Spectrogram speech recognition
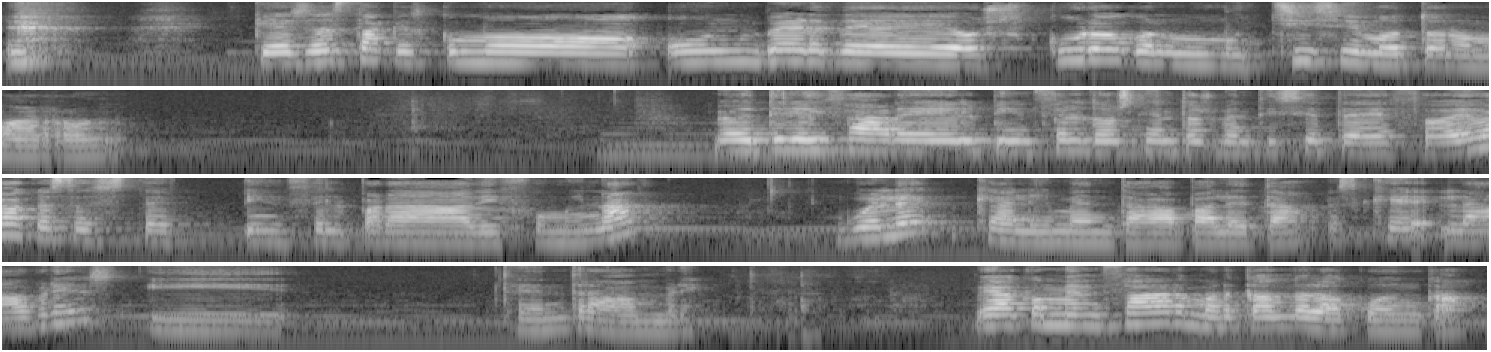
que es esta que es como un verde oscuro con muchísimo tono marrón. Voy a utilizar el pincel 227 de Zoeva, que es este pincel para difuminar. Huele que alimenta la paleta. Es que la abres y te entra hambre. Voy a comenzar marcando la cuenca.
